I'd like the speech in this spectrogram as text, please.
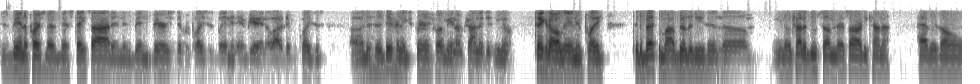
just being a person that's been stateside and then been various different places, been in NBA and a lot of different places. Uh, this is a different experience for me, and I'm trying to just, you know, take it all in and play to the best of my abilities, and um, you know, try to do something that's already kind of have its own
